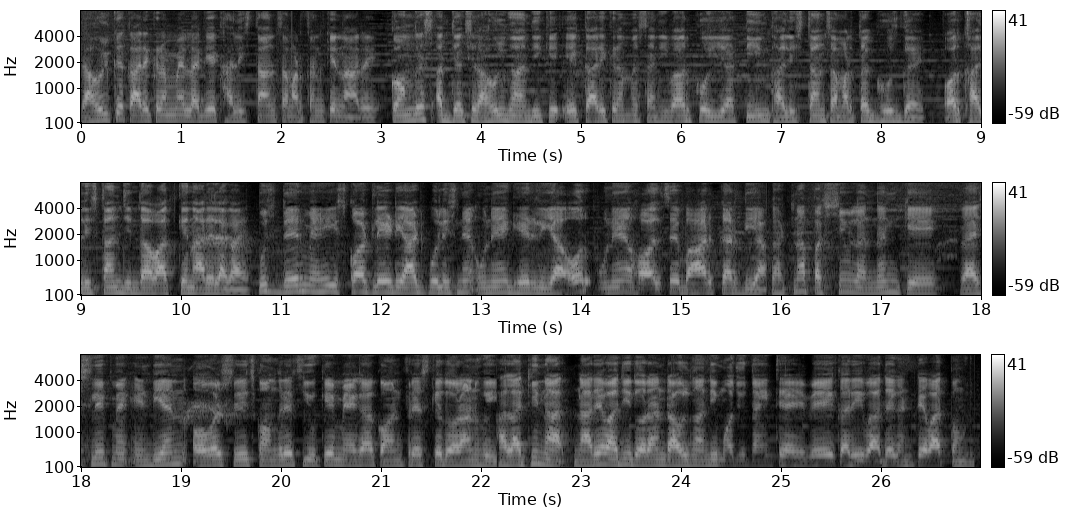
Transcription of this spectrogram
राहुल के कार्यक्रम में लगे खालिस्तान समर्थन के नारे। कांग्रेस अध्यक्ष राहुल गांधी के एक कार्यक्रम में शनिवार को यह तीन खालिस्तान समर्थक घुस गए और खालिस्तान जिंदाबाद के नारे लगाए। कुछ देर में ही स्कॉटलैंड यार्ड पुलिस ने उन्हें घेर लिया और उन्हें हॉल से बाहर कर दिया। घटना पश्चिम लंदन के राइसलिप में Indian Overseas Congress UK mega conference के दौरान हुई। हालाँकि ना, नारेबाजी दौरान राहुल गांधी मौजूद नहीं थे। वे करीब आधे घंटे बाद पहुँचे।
